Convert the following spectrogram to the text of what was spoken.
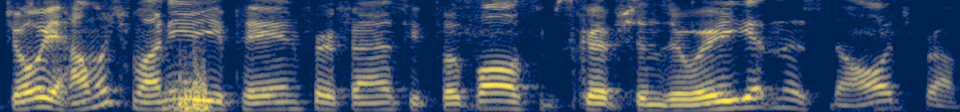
Joey, how much money are you paying for fantasy football subscriptions or where are you getting this knowledge from?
